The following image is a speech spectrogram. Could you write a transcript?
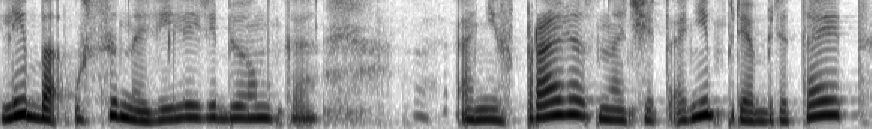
либо усыновили ребенка, они вправе, значит, они приобретают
